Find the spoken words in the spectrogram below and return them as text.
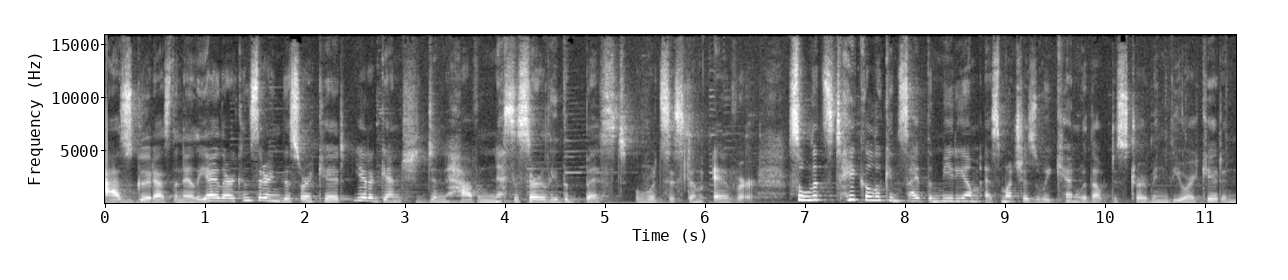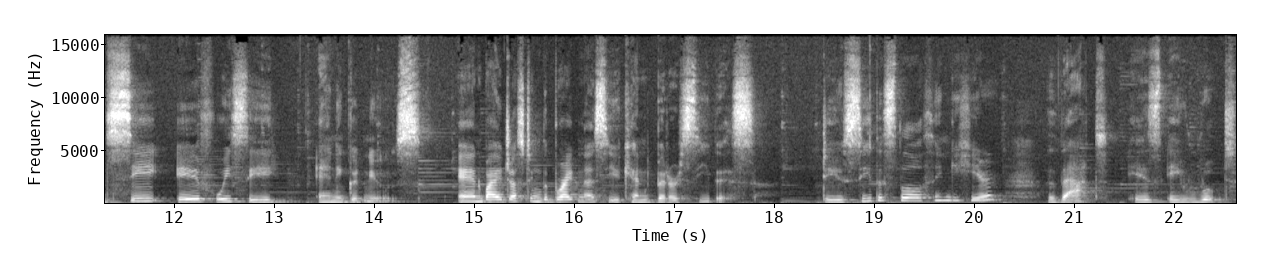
as good as the Nelly Isler, considering this orchid, yet again, she didn't have necessarily the best root system ever. So let's take a look inside the medium as much as we can without disturbing the orchid and see if we see any good news. And by adjusting the brightness, you can better see this. Do you see this little thingy here? That is a root.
